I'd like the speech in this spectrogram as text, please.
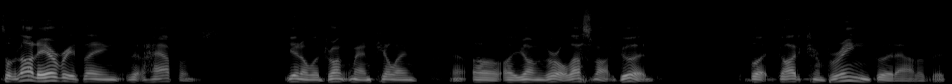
So not everything that happens, you know, a drunk man killing a, a, young girl, that's not good. But God can bring good out of it,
